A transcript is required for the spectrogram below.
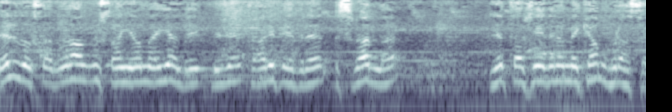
Değerli dostlar, Burhan Usta'nın yanına geldik. Bize tarif edilen, ısrarla bize tavsiye edilen mekan burası.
